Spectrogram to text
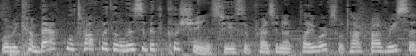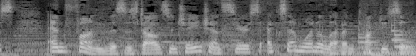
When we come back, we'll talk with Elizabeth Cushing. She's the president of Playworks. We'll talk about recess and fun. This is Dollars and Change on Sirius XM 111. Talk to you soon.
